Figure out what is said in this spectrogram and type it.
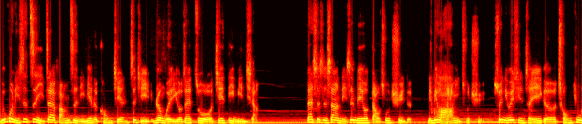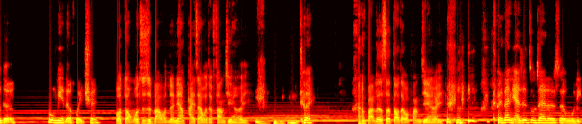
如果你是自己在房子里面的空间，自己认为有在做接地冥想，但事实上你是没有导出去的，你没有导引出去，啊、所以你会形成一个重复的负面的回圈。我懂，我只是把我能量排在我的房间而已。对，把垃圾倒在我房间而已。对，但你还是住在垃圾屋里。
